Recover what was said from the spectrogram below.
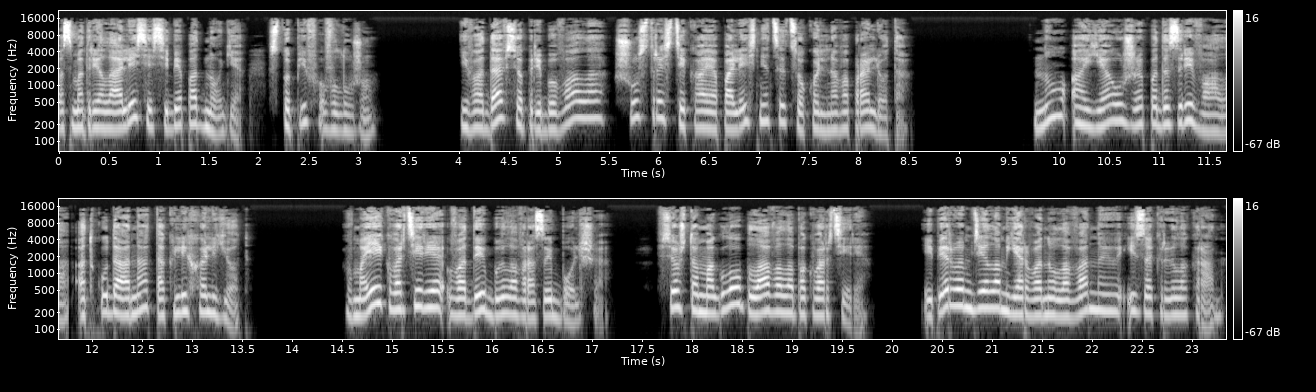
посмотрела Олеся себе под ноги, ступив в лужу. И вода все пребывала, шустро стекая по лестнице цокольного пролета. Ну, а я уже подозревала, откуда она так лихо льет. В моей квартире воды было в разы больше. Все, что могло, плавало по квартире. И первым делом я рванула в ванную и закрыла кран.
